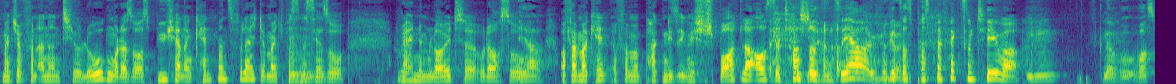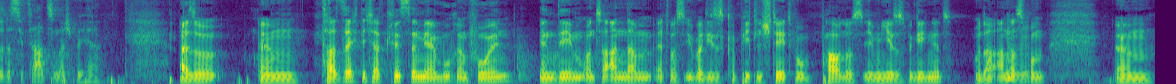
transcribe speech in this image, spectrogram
manchmal von anderen Theologen oder so aus Büchern, dann kennt man es vielleicht, aber manchmal sind das ja so random Leute oder auch so, Mhm. Ja. auf einmal kennt, auf einmal packen die so irgendwelche Sportler aus der Tasche und sind so, ja, übrigens, das passt perfekt zum Thema. Genau, wo, wo hast du das Zitat zum Beispiel her? Also ähm, tatsächlich hat Christian mir ein Buch empfohlen, in dem unter anderem etwas über dieses Kapitel steht, wo Paulus eben Jesus begegnet oder andersrum. Ähm,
